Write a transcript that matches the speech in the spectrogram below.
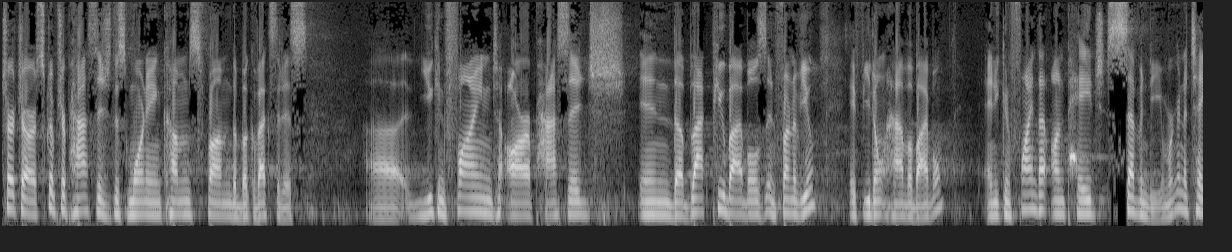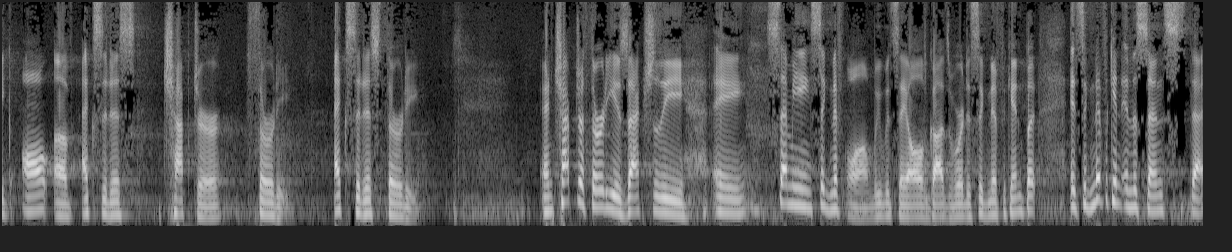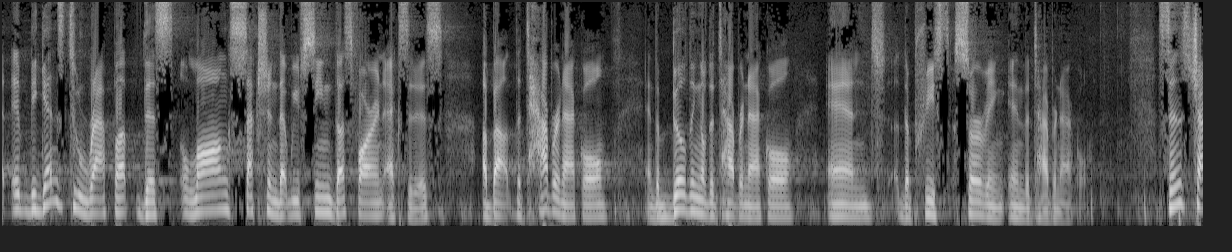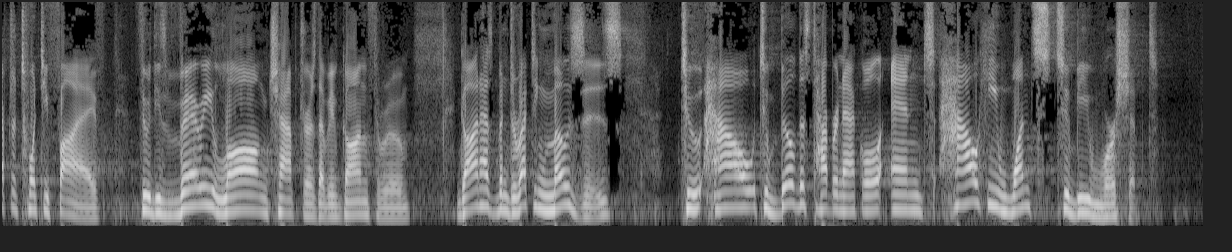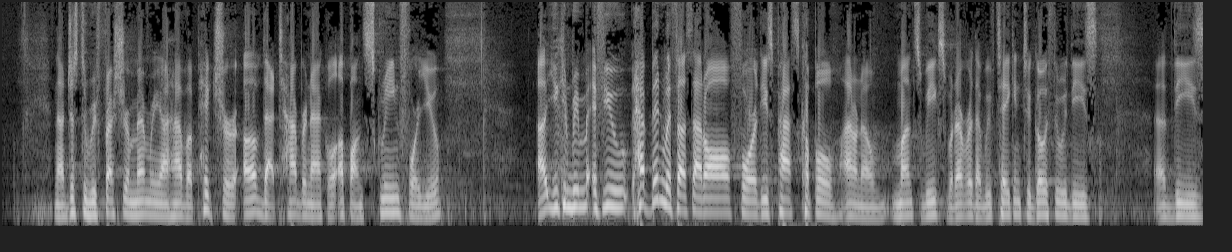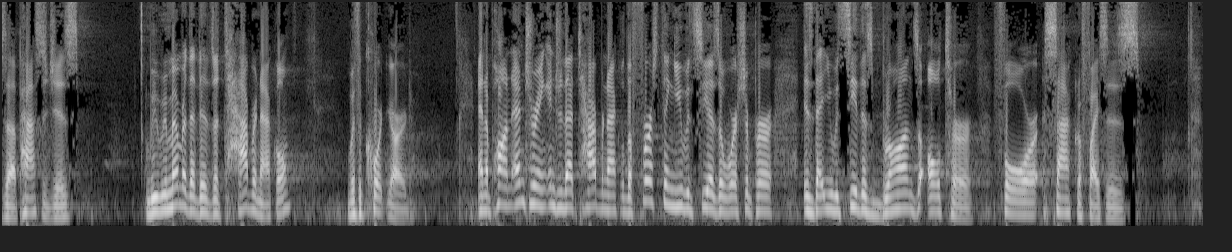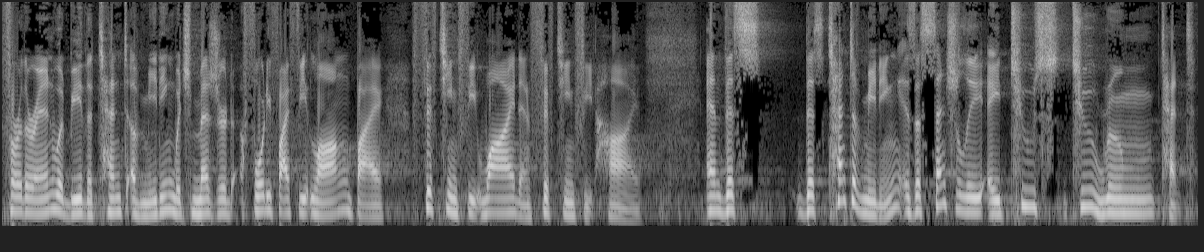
Church, our scripture passage this morning comes from the book of Exodus. Uh, you can find our passage in the Black Pew Bibles in front of you if you don't have a Bible. And you can find that on page 70. And we're going to take all of Exodus chapter 30. Exodus 30. And chapter 30 is actually a semi significant, well, we would say all of God's word is significant, but it's significant in the sense that it begins to wrap up this long section that we've seen thus far in Exodus about the tabernacle and the building of the tabernacle and the priests serving in the tabernacle. Since chapter 25, through these very long chapters that we've gone through, God has been directing Moses to how to build this tabernacle and how he wants to be worshiped. Now, just to refresh your memory, I have a picture of that tabernacle up on screen for you. Uh, you can, rem- if you have been with us at all for these past couple, I don't know, months, weeks, whatever that we've taken to go through these uh, these uh, passages, we remember that there's a tabernacle with a courtyard. And upon entering into that tabernacle, the first thing you would see as a worshiper is that you would see this bronze altar for sacrifices. Further in would be the tent of meeting, which measured 45 feet long by 15 feet wide and 15 feet high. And this, this tent of meeting is essentially a two, two room tent.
